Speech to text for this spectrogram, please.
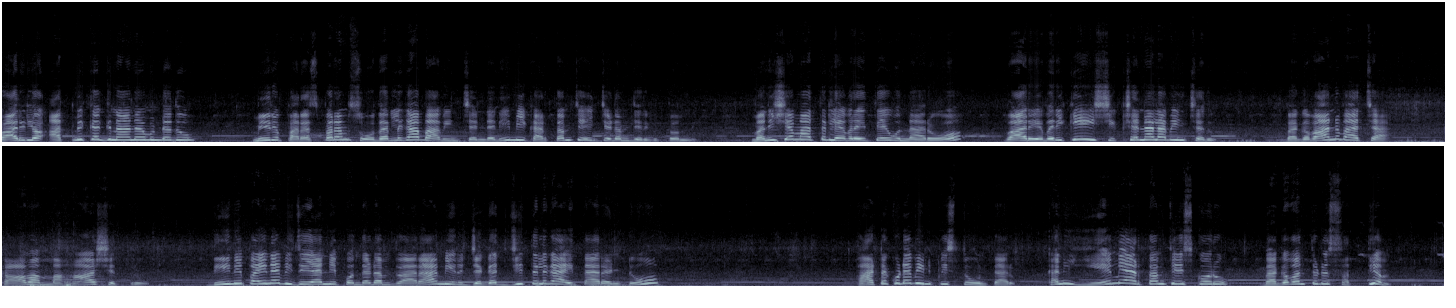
వారిలో ఆత్మిక జ్ఞానం ఉండదు. మీరు పరస్పరం సోదరులుగా భావించండి అని మీకు అర్థం చేయించడం జరుగుతుంది. మనుష్య మాత్రలు ఎవరైతే ఉన్నారో వారెవరికీ ఈ శిక్షణ లభించదు. భగవాన్ వాచ కామ మహాశత్రువు దీనిపైన విజయాన్ని పొందడం ద్వారా మీరు జగజ్జితులుగా అవుతారంటూ పాట కూడా వినిపిస్తూ ఉంటారు. కానీ ఏమి అర్థం చేసుకోరు? భగవంతుడు సత్యం.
